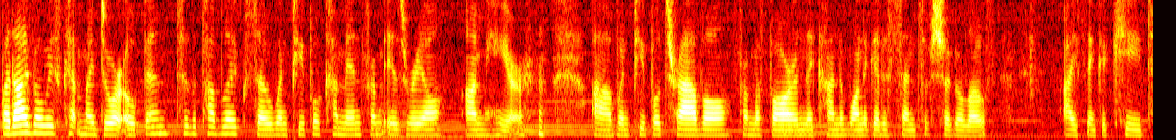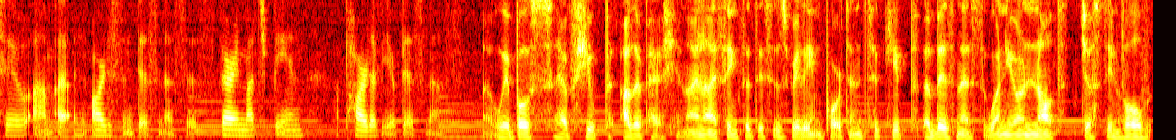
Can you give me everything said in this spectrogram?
But I've always kept my door open to the public, so when people come in from Israel, I'm here. uh, when people travel from afar and they kind of want to get a sense of Sugarloaf, I think a key to um, an artisan business is very much being part of your business. Uh, we both have few other passions, and I think that this is really important to keep a business when you're not just involved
